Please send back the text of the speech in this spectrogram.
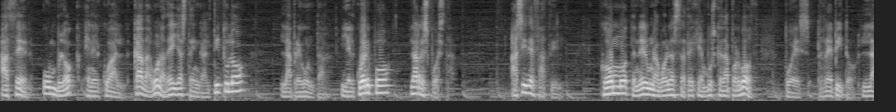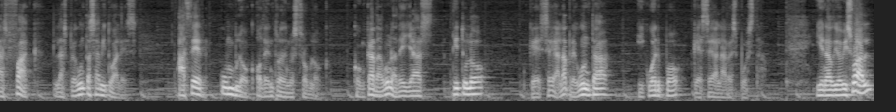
hacer un blog en el cual cada una de ellas tenga el título, la pregunta y el cuerpo la respuesta. Así de fácil. ¿Cómo tener una buena estrategia en búsqueda por voz? Pues repito, las FAQ, las preguntas habituales, hacer un blog o dentro de nuestro blog, con cada una de ellas, título, que sea la pregunta y cuerpo, que sea la respuesta. Y en audiovisual,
